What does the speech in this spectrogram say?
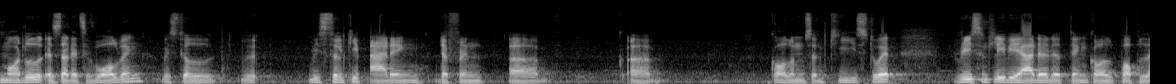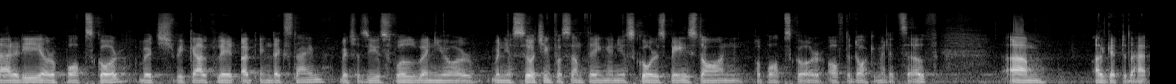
model is that it's evolving. We still we, we still keep adding different uh, uh, columns and keys to it. Recently, we added a thing called popularity or a pop score, which we calculate at index time, which is useful when you're when you're searching for something and your score is based on a pop score of the document itself. Um, I'll get to that.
